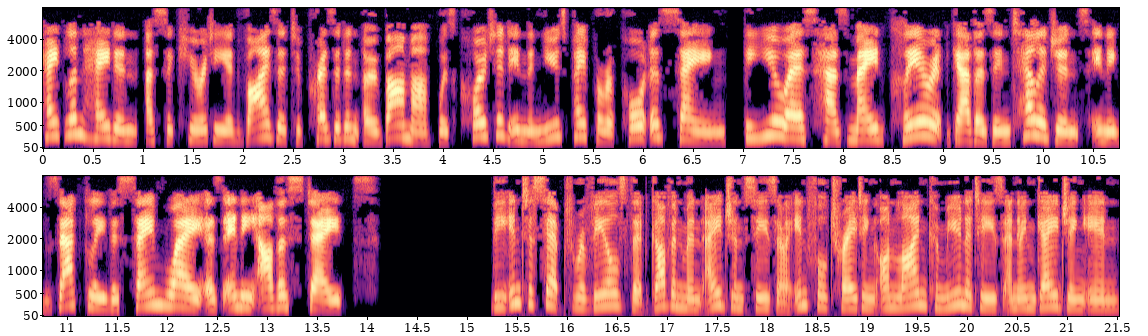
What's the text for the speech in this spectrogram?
Caitlin Hayden, a security advisor to President Obama, was quoted in the newspaper report as saying, The U.S. has made clear it gathers intelligence in exactly the same way as any other states. The Intercept reveals that government agencies are infiltrating online communities and engaging in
